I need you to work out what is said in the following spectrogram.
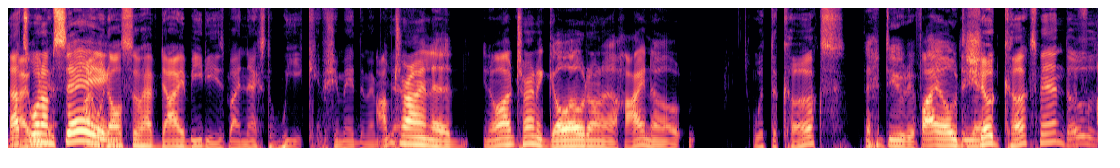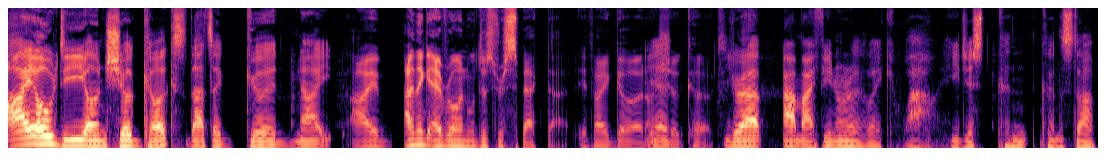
That's I what would- I'm saying. I would also have diabetes by next week if she made them every I'm day. trying to, you know, I'm trying to go out on a high note. with the cooks. Dude, if I OD, The Shug cooks, man. Those I OD on Shug Cooks, that's a good night. I I think everyone will just respect that if I go out on Yeah. Shug cooks. You're at at my funeral, like, wow, he just couldn't couldn't stop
